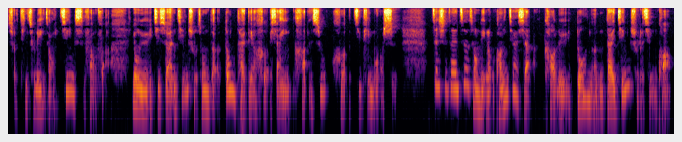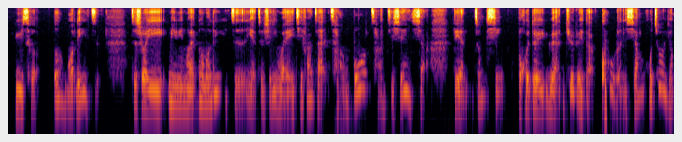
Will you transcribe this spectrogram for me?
所提出的一种近似方法，用于计算金属中的动态电荷响应函数和集体模式。正是在这种理论框架下，考虑多能带金属的情况，预测恶魔粒子。之所以命名为恶魔粒子，也正是因为激发在长波长极限下，电中性，不会对远距离的库仑相互作用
